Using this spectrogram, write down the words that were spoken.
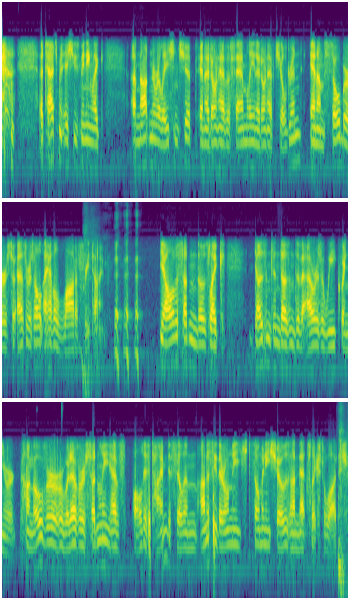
attachment issues meaning like I'm not in a relationship and I don't have a family and I don't have children and I'm sober, so as a result I have a lot of free time. yeah, all of a sudden those like dozens and dozens of hours a week when you're hungover or whatever, suddenly you have all this time to fill in. Honestly, there are only so many shows on Netflix to watch.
